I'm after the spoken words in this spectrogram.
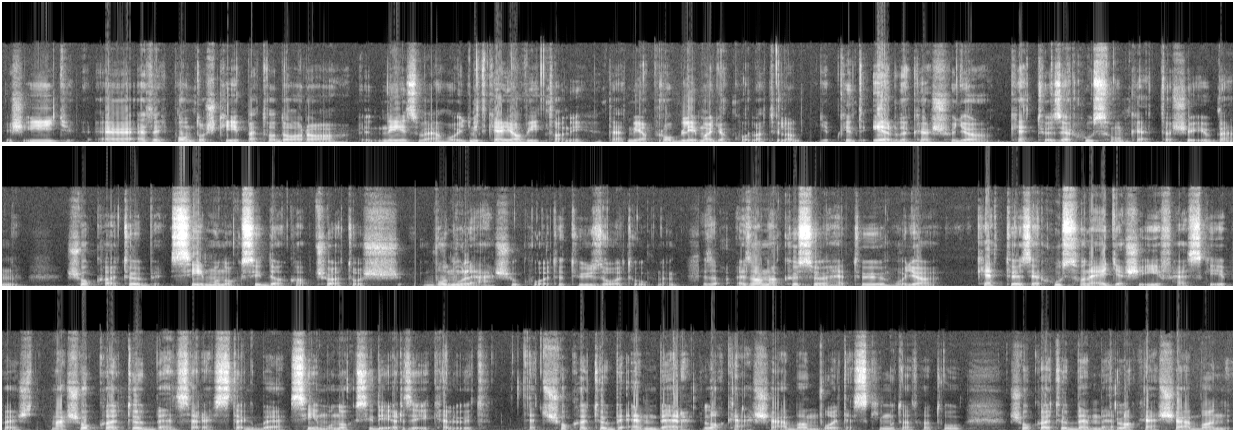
és így ez egy pontos képet ad arra nézve, hogy mit kell javítani, tehát mi a probléma gyakorlatilag. Egyébként érdekes, hogy a 2022-es évben sokkal több szénmonoxiddal kapcsolatos vonulásuk volt a tűzoltóknak. Ez, ez annak köszönhető, hogy a 2021-es évhez képest már sokkal többen szereztek be szénmonoxid érzékelőt. Tehát sokkal több ember lakásában volt ez kimutatható, sokkal több ember lakásában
